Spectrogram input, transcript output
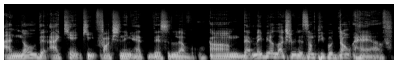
I know that I can't keep functioning at this level. Um, that may be a luxury that some people don't have.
